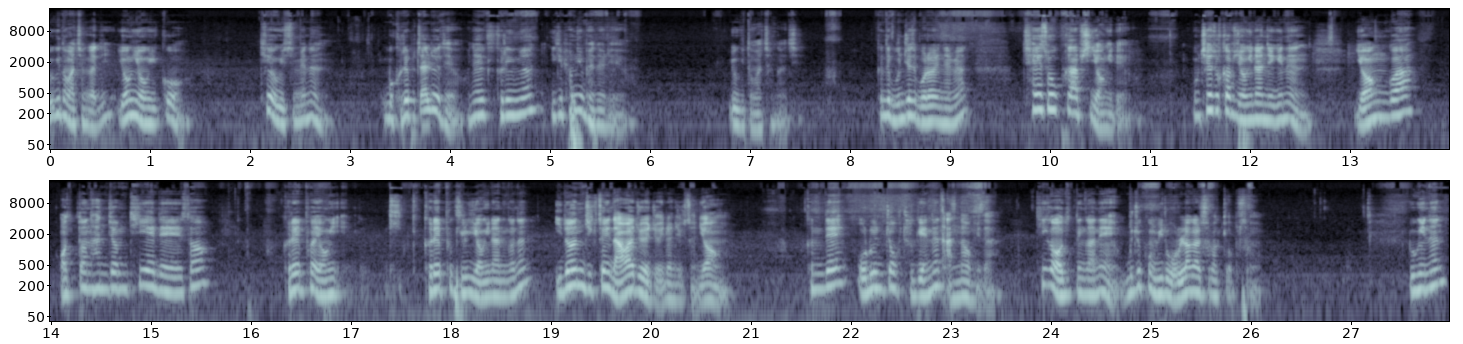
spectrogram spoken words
여기도 마찬가지. 0이 여기 있고 t가 여기 있으면은 뭐 그래프 잘려도 돼요. 그냥 이렇게 그리면 이게 평균 변화율이에요. 여기도 마찬가지. 근데 문제에서 뭐라 했냐면 최소값이 0이래요. 그럼 최소값이 0이라는 얘기는 0과 어떤 한 점 t에 대해서 그래프가 0이 그래프 길이 0이라는 거는 이런 직선이 나와줘야죠. 이런 직선 0. 근데 오른쪽 두 개는 안 나옵니다. T가 어디든 간에 무조건 위로 올라갈 수밖에 없어요. 여기는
